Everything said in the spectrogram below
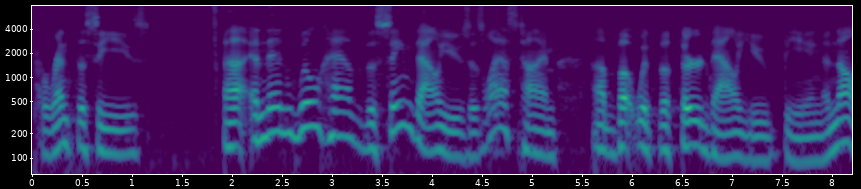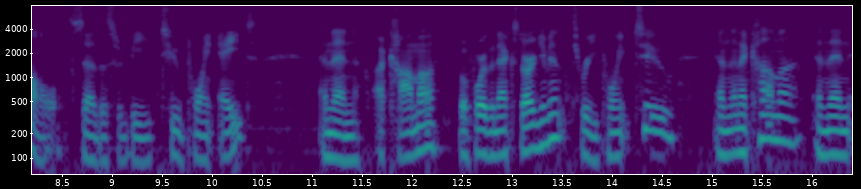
parentheses, uh, and then we'll have the same values as last time, uh, but with the third value being a null. So this would be 2.8, and then a comma before the next argument, 3.2, and then a comma, and then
